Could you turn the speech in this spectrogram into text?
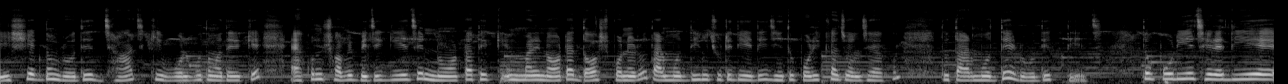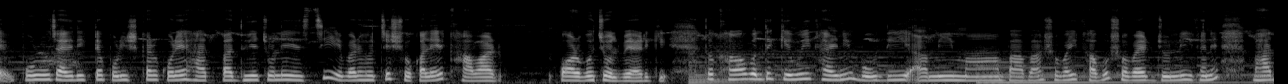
বেশি একদম রোদের ঝাঁঝ কি বলব তোমাদেরকে? এখন সবে বেজে গিয়েছে নটা থেকে মানে নটা দশ পনেরো, তার মধ্যেই আমি ছুটি দিয়ে দিই যেহেতু পরীক্ষা চলছে এখন, তো তার মধ্যে রোদের তেজ। তো পরিয়ে ছেড়ে দিয়ে পুরো চারিদিকটা পরিষ্কার করে হাত পা ধুয়ে চলে এসেছি। এবারে হচ্ছে সকালের খাবার পর্ব চলবে আর কি। তো খাওয়া বলতে কেউই খায়নি। বৌদি, আমি, মা, বাবা সবাই খাব। সবার জন্য এখানে ভাত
